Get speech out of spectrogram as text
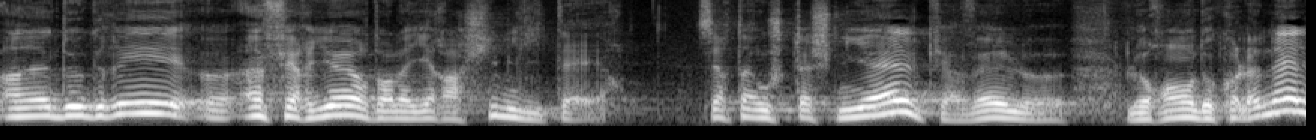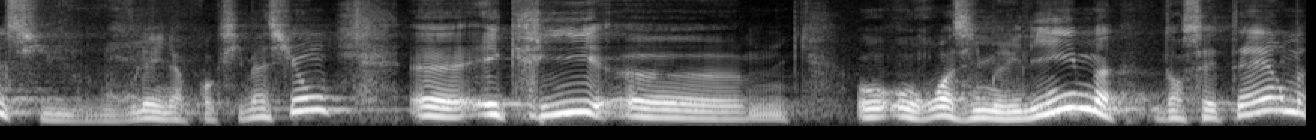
à un degré inférieur dans la hiérarchie militaire. Certains Ouchtachniel, qui avait le, rang de colonel, si vous voulez une approximation, euh, écrit euh, au, roi Zimrilim, dans ces termes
